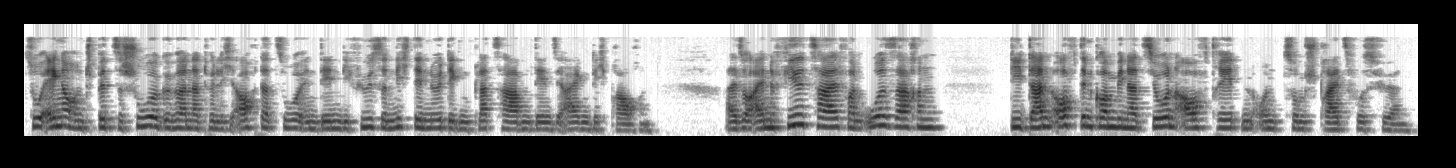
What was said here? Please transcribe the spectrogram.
Zu enge und spitze Schuhe gehören natürlich auch dazu, in denen die Füße nicht den nötigen Platz haben, den sie eigentlich brauchen. Also eine Vielzahl von Ursachen, die dann oft in Kombination auftreten und zum Spreizfuß führen.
